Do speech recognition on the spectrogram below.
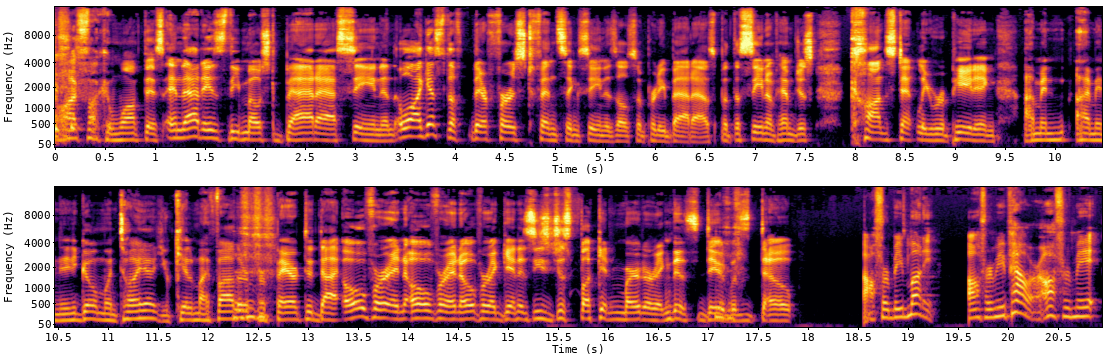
No, I fucking want this. And that is the most badass scene. And well, I guess the their first fencing scene is also pretty badass, but the scene of him just constantly repeating, I'm in I'm in Inigo Montoya, you killed my father, prepare to die over and over and over again as he's just fucking murdering this dude was dope. offer me money, offer me power, offer me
